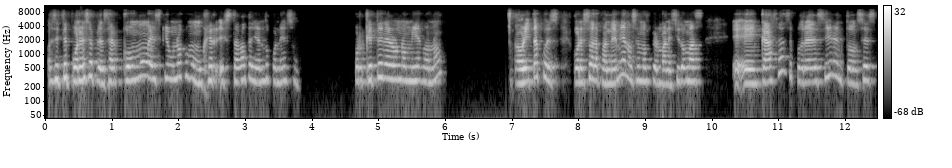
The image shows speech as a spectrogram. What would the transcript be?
O sea, te pones a pensar cómo es que uno como mujer está batallando con eso. ¿Por qué tener uno miedo, no? Ahorita, pues, con esto de la pandemia nos hemos permanecido más en casa, se podría decir, entonces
